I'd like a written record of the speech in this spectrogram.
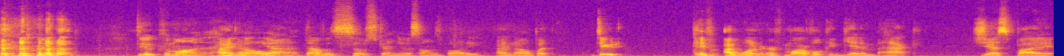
Dude, come on. I know. A, yeah, that was so strenuous on his body. I know, but dude, if I wonder if Marvel could get him back just by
